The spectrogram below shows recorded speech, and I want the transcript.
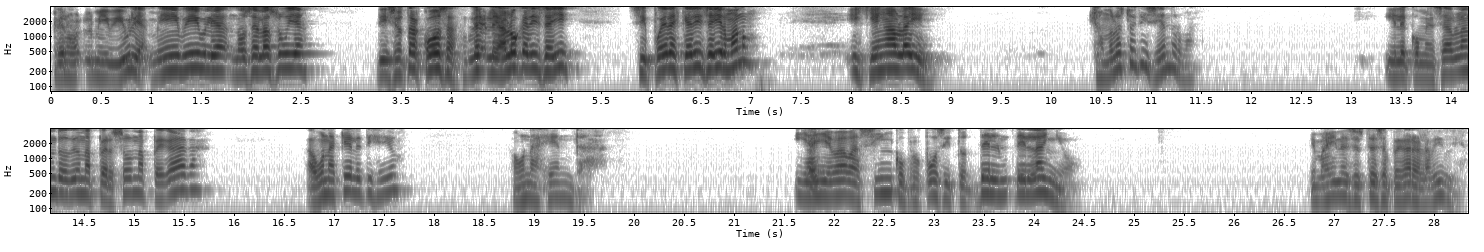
Pero mi Biblia, mi Biblia, no sé la suya, dice otra cosa. lea lo que dice ahí. Si puedes, ¿qué dice ahí, hermano? ¿Y quién habla ahí? Yo no lo estoy diciendo, hermano y le comencé hablando de una persona pegada. ¿A una qué le dije yo? A una agenda. Y ya llevaba cinco propósitos del, del año. Imagínese usted se pegar a la Biblia.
